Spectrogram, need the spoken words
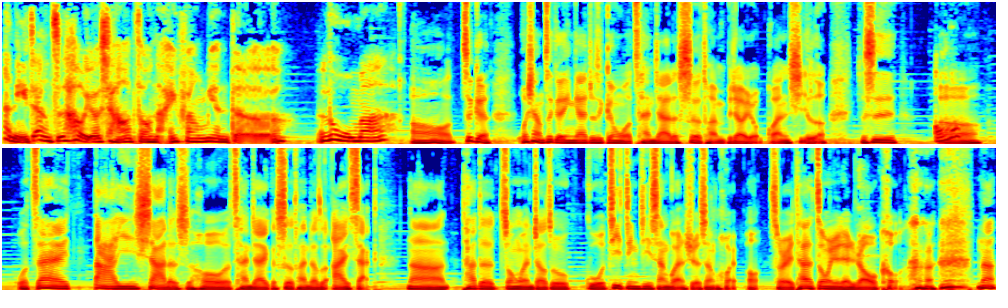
那你这样之后有想要走哪一方面的路吗？哦，这个我想这个应该就是跟我参加的社团比较有关系了。就是呃，我在大一下的时候参加一个社团叫做 Isaac。那它的中文叫做国际经济商管学生会哦，sorry，它的中文有点绕口。那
